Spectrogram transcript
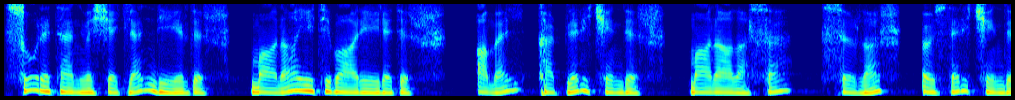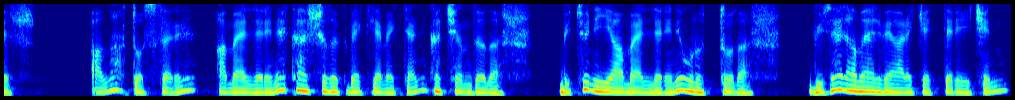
sureten ve şeklen değildir. Mana itibariyledir. Amel kalpler içindir. Manalarsa sırlar özler içindir. Allah dostları amellerine karşılık beklemekten kaçındılar. Bütün iyi amellerini unuttular. Güzel amel ve hareketleri için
